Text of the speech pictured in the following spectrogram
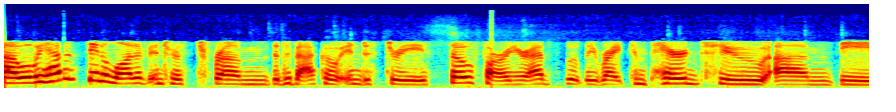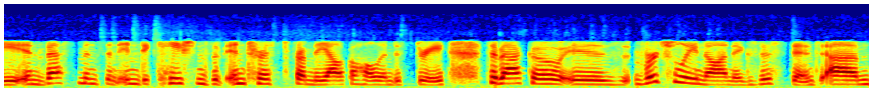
Uh, well, we haven't seen a lot of interest from the tobacco industry so far, and you're absolutely right. Compared to um, the investments and indications of interest from the alcohol industry, tobacco is virtually non-existent. Um,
